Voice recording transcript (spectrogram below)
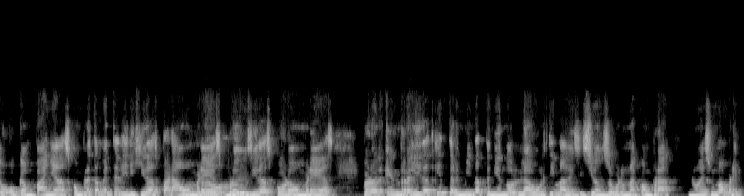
o, campañas completamente dirigidas para hombres, producidas por hombres, pero en realidad quien termina teniendo la última decisión sobre una compra no es un hombre,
